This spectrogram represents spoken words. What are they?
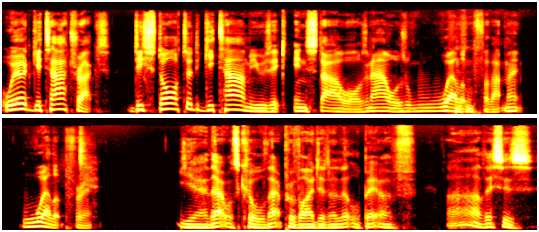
we heard guitar tracks, distorted guitar music in Star Wars, and I was well up for that, mate. Well up for it. Yeah, that was cool. That provided a little bit of ah, this is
